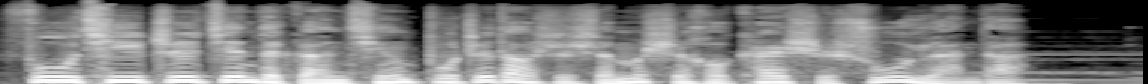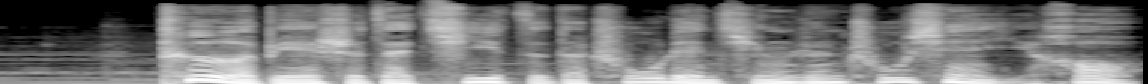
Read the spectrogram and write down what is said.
夫妻之间的感情不知道是什么时候开始疏远的。特别是在妻子的初恋情人出现以后，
